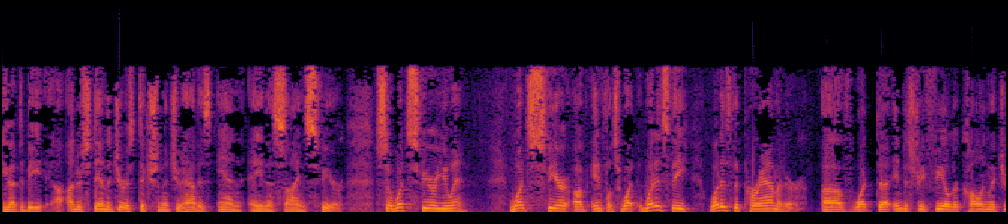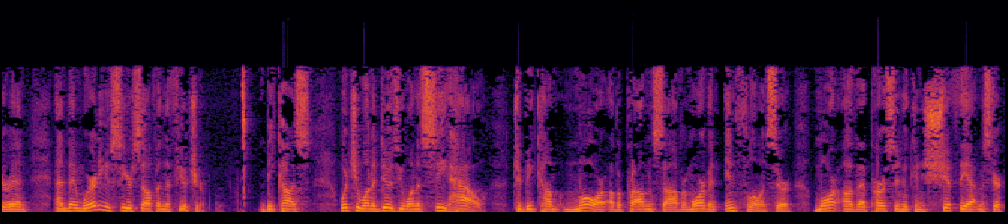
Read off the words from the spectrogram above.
You have to be uh, understand the jurisdiction that you have is in an assigned sphere. So, what sphere are you in? What sphere of influence? What what is the what is the parameter of what uh, industry field or calling that you're in? And then, where do you see yourself in the future? Because what you want to do is you want to see how to become more of a problem solver, more of an influencer, more of a person who can shift the atmosphere,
